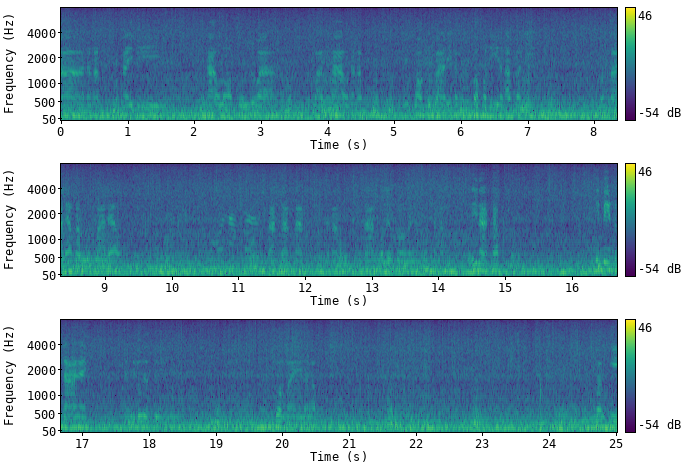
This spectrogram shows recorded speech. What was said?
อ่านะครับใครที่ข้าวรอฝนหรือว่าหวานข้าวนะครับในครอบขึ้นมานี่ก็พอดีนะครับวันนี้ฝนมาแล้วครับฝนมาแล้วหนักหนักหนักนะครับน้ำก็เริ่มรออะไรกันหมดนะครับตรงนี้หนักครับนี่เมฆมันหนาไงยังไม่รู้จะถึงช่วงไหนนะครับางที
